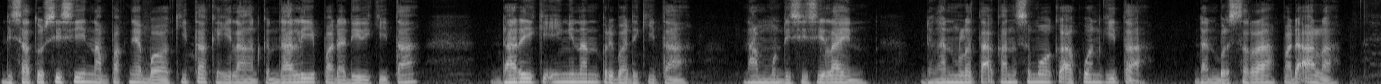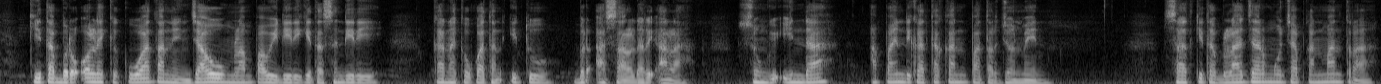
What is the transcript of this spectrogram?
Di satu sisi, nampaknya bahwa kita kehilangan kendali pada diri kita dari keinginan pribadi kita, namun di sisi lain, dengan meletakkan semua keakuan kita dan berserah pada Allah, kita beroleh kekuatan yang jauh melampaui diri kita sendiri karena kekuatan itu berasal dari Allah. Sungguh indah apa yang dikatakan Pater John Main. Saat kita belajar mengucapkan mantra,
